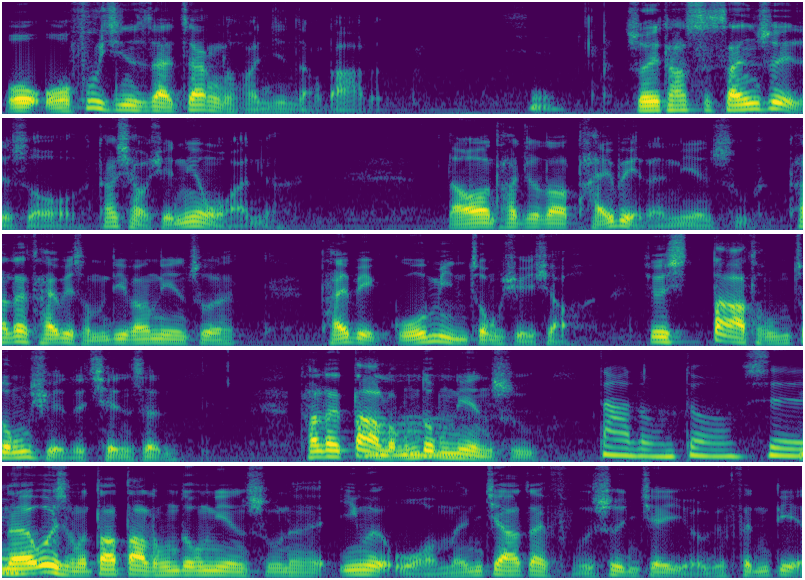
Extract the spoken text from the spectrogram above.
我我父亲是在这样的环境长大的，是，所以他十三岁的时候，他小学念完了，然后他就到台北来念书。他在台北什么地方念书呢？台北国民中学校，就是大同中学的前身。他在大龙洞念书。哦大龙洞是那为什么到大龙洞念书呢？因为我们家在抚顺街有一个分店，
